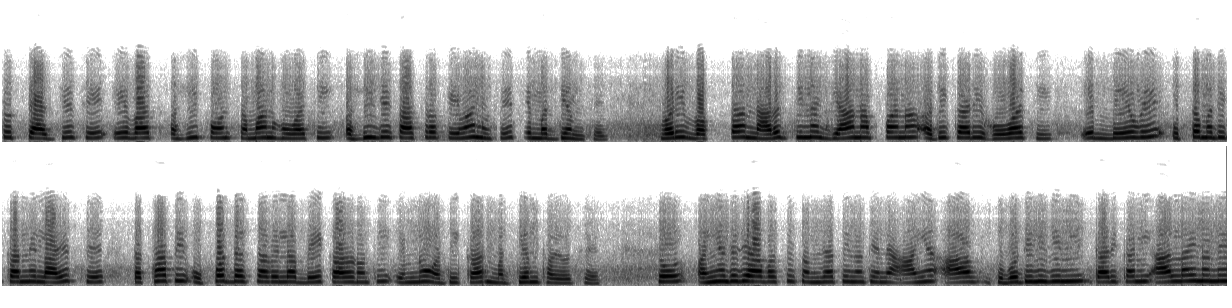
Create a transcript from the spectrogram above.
તો ત્યાજ્ય છે, એ વાત અહીં પણ સમાન હોવાથી અહીં જે શાસ્ત્ર કહેવાનું છે તે મધ્યમ છે. વળી વક્તા નારદજીના જ્ઞાન આપવાના અધિકારી હોવાથી એ બેવે ઉત્તમ અધિકારને લાયક છે તથાપિ ઉપર દર્શાવેલા બે કારણોથી એમનો અધિકાર મધ્યમ થયો છે. તો અહીંયા જે આ વસ્તુ સમજાતી નથી અને અહીંયા આ સુબોધિનીજીની કારિકાની આ લાઈન અને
